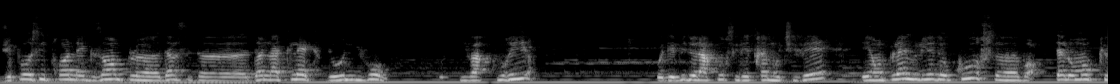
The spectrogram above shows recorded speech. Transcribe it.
Je peux aussi prendre l'exemple d'un athlète de haut niveau. Il va courir. Au début de la course, il est très motivé. Et en plein milieu de course, bon, tel au moment que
